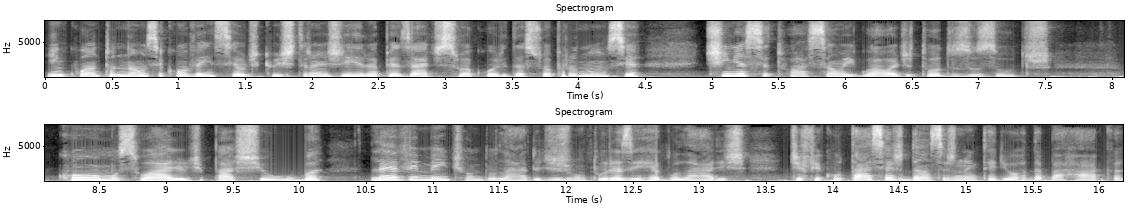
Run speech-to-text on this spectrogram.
enquanto não se convenceu de que o estrangeiro, apesar de sua cor e da sua pronúncia, tinha situação igual à de todos os outros. Como o soalho de paxiúba, levemente ondulado de junturas irregulares, dificultasse as danças no interior da barraca,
